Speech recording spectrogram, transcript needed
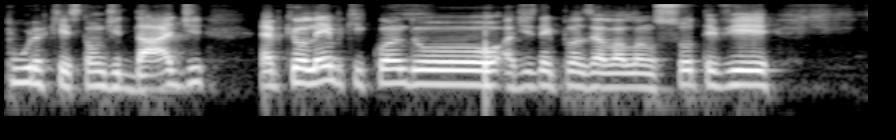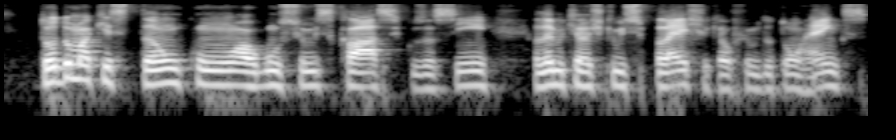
pura questão de idade. É porque eu lembro que quando a Disney Plus ela lançou, teve toda uma questão com alguns filmes clássicos, assim. Eu lembro que eu acho que o Splash, que é o filme do Tom Hanks,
